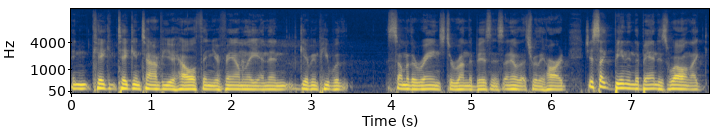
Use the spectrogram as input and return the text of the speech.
and taking taking time for your health and your family, and then giving people some of the reins to run the business. I know that's really hard. Just like being in the band as well, and like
